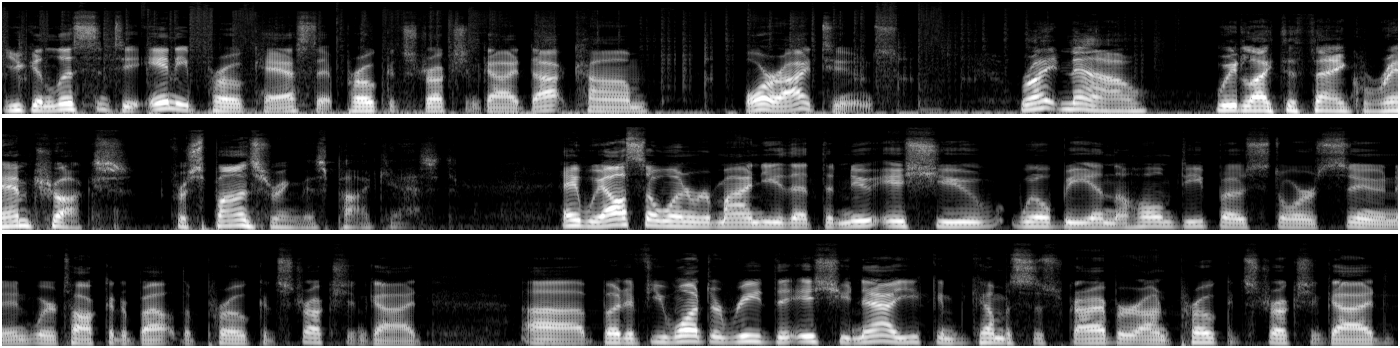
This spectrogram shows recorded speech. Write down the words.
You can listen to any Procast at proconstructionguide.com or iTunes. Right now, we'd like to thank Ram Trucks for sponsoring this podcast. Hey, we also want to remind you that the new issue will be in the Home Depot store soon, and we're talking about the Pro Construction Guide. Uh, but if you want to read the issue now, you can become a subscriber on Pro Construction Guide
